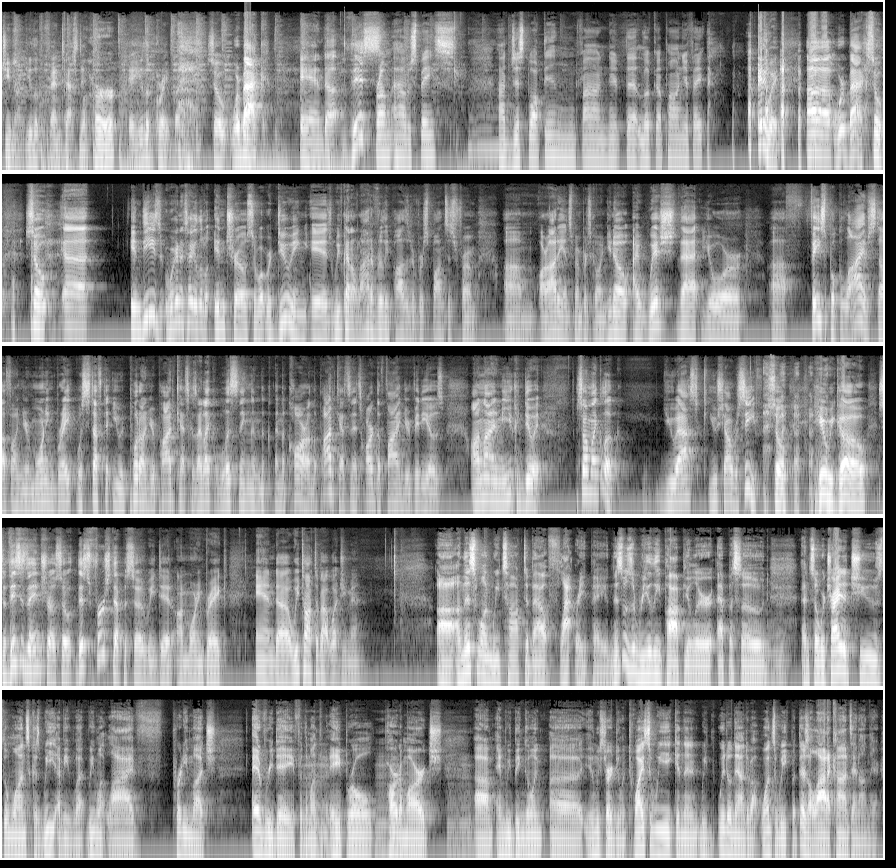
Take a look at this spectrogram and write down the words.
G man, you look fantastic. Her Yeah, you look great, buddy. So we're back, and uh, this from outer space. I just walked in and find hit that look upon your face. anyway, uh, we're back. So, so uh, in these, we're going to tell you a little intro. So, what we're doing is we've got a lot of really positive responses from um, our audience members going, you know, I wish that your uh, Facebook Live stuff on your morning break was stuff that you would put on your podcast because I like listening in the in the car on the podcast, and it's hard to find your videos online. I mean, you can do it. So I'm like, look, you ask, you shall receive. So here we go. So this is the intro. So this first episode we did on morning break, and uh, we talked about what, G man? Uh, on this one, we talked about flat rate pay, and this was a really popular episode. And so we're trying to choose the ones because we, I mean, what we went live pretty much every day for the month of April, part of March, um, and we've been going. Uh, and we started doing twice a week, and then we dwindled down to about once a week. But there's a lot of content on there.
